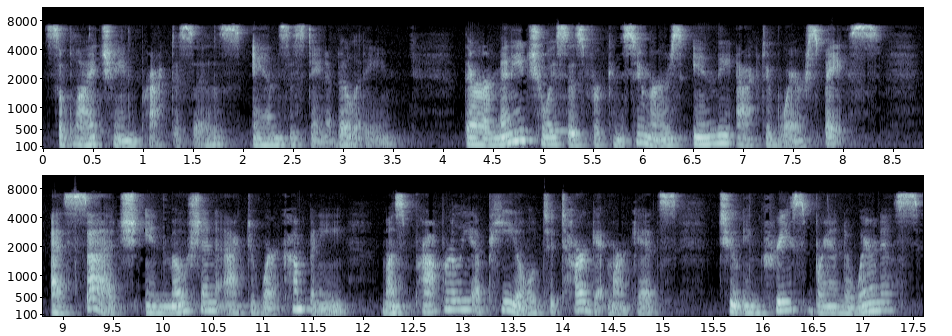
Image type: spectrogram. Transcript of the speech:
supply chain practices, and sustainability. There are many choices for consumers in the activewear space. As such, InMotion Activewear Company must properly appeal to target markets to increase brand awareness,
